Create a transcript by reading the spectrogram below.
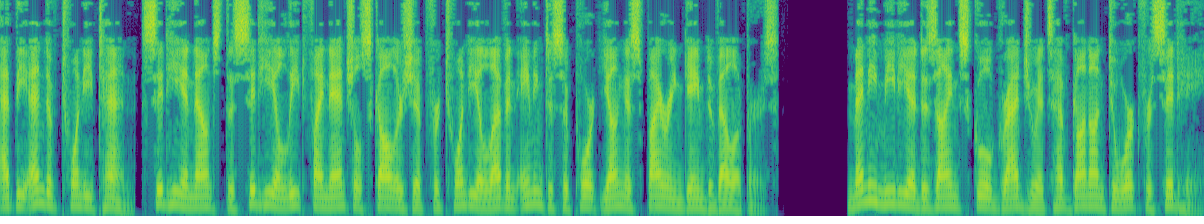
At the end of 2010, Sidhe announced the Sidhe Elite Financial Scholarship for 2011 aiming to support young aspiring game developers. Many Media Design School graduates have gone on to work for Sidhe.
